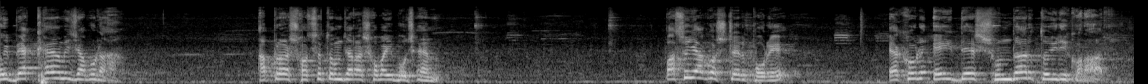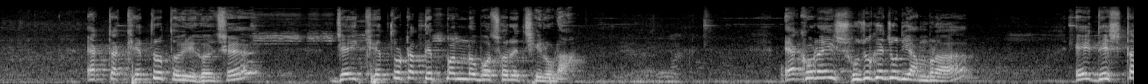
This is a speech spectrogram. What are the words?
ওই ব্যাখ্যায় আমি যাব না। আপনারা সচেতন যারা সবাই বোঝেন। পাঁচই আগস্টের পরে এখন এই দেশ সুন্দর তৈরি করার একটা ক্ষেত্র তৈরি হয়েছে, যেই ক্ষেত্রটা তেপ্পান্ন বছরে ছিল না। এখন এই সুযোগে যদি আমরা এই দেশটা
